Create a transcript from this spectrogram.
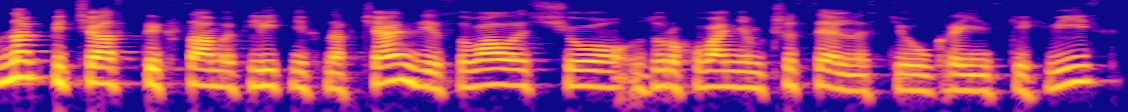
Однак під час тих самих літніх навчань з'ясувалось, що з урахуванням чисельності українських військ,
